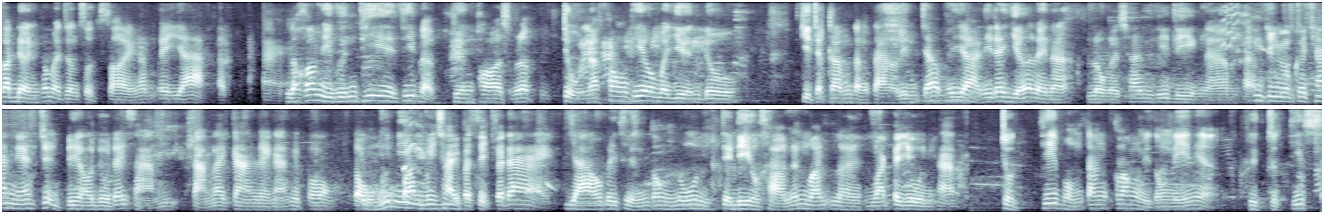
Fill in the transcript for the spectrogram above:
ก็เดินเข้ามาจนสุดซอยครับไม่ยากครับ แล้วก็มีพื้นที่ที่แบบเพียงพอสำหรับจุนักท่องเที่ยวมายืนดูกิจกรรมต่างๆ ริมเจ้าพระยานี่ได้เยอะเลยนะ โลเคชั่นที่ดีงามครับ จริงๆ โลเคชันเนี้ยจุดเดียวดูได้สามสามรายการเลยนะพี่โป้งตรงโอ้โหนี่ป้อมวิชัยประสิทธิ์ก็ได้ ยาวไปถึงตรงนู่นเจดีย์ขาวนั่นวัดเลย วัดประยูนครับ จุดที่ผมตั้งกล้องอยู่ตรงนี้เนี่ย คือจุดที่เซ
